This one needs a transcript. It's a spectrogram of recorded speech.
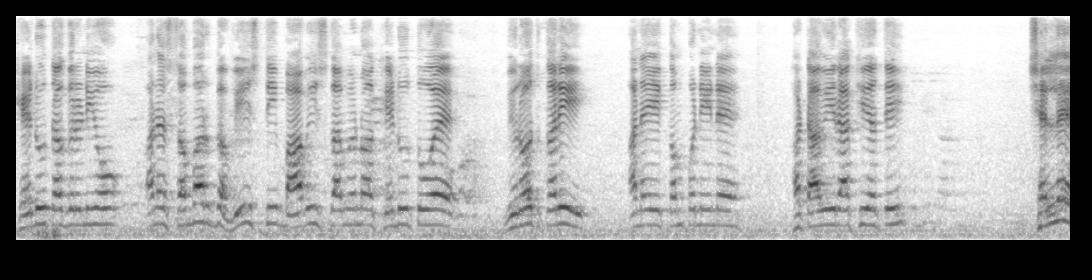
ખેડૂત અગ્રણીઓ અને સમગ્ર વીસથી બાવીસ ગામોના ખેડૂતોએ વિરોધ કરી અને એ કંપનીને હટાવી રાખી હતી. છેલ્લે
